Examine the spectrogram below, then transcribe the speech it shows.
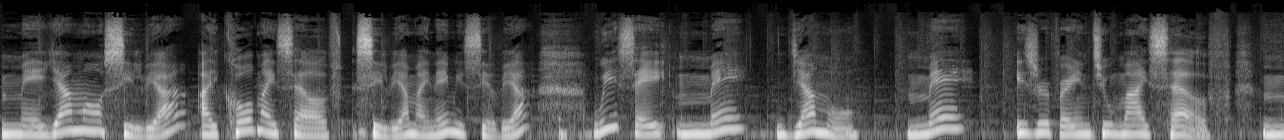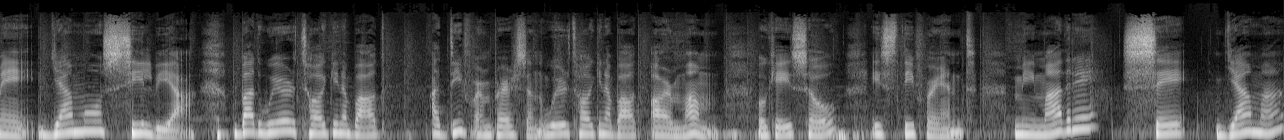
me llamo Silvia, I call myself Silvia, my name is Silvia, we say me llamo. Me is referring to myself. Me llamo Silvia. But we're talking about a different person. We're talking about our mom. Okay, so it's different. Mi madre se llama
